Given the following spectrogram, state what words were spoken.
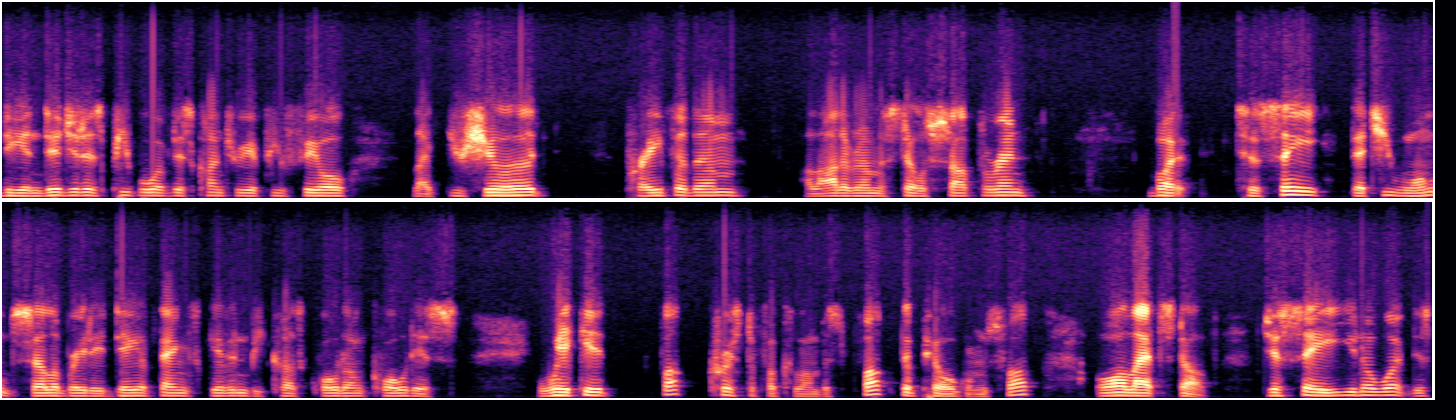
the indigenous people of this country if you feel like you should. Pray for them. A lot of them are still suffering. But to say that you won't celebrate a day of Thanksgiving because quote unquote is wicked, fuck Christopher Columbus, fuck the pilgrims, fuck all that stuff. Just say, you know what, this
